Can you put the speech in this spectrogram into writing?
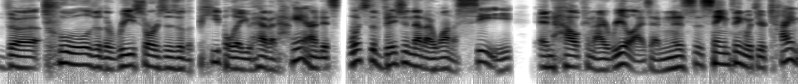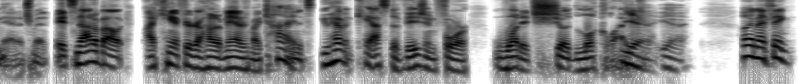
the tools or the resources or the people that you have at hand. It's what's the vision that I want to see and how can I realize that? And it's the same thing with your time management. It's not about, I can't figure out how to manage my time. It's you haven't cast a vision for what it should look like. Yeah, yeah. Well, and I think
